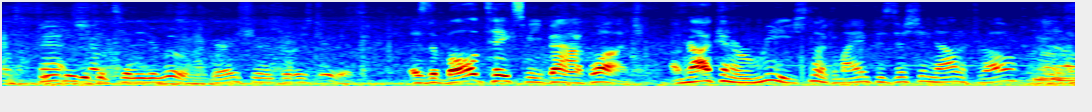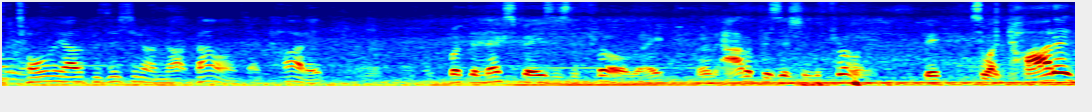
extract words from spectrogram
His feet need to continue to move. Very few infielders do this. As the ball takes me back, watch. I'm not gonna reach. Look, am I in position now to throw? I'm totally out of position. I'm not balanced. I caught it. But the next phase is the throw, right? I'm out of position to throw it. Okay, so I caught it,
